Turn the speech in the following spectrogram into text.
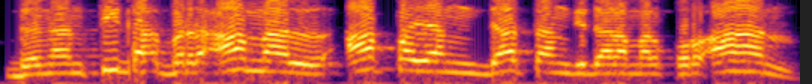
Dengan tidak beramal apa yang datang di dalam Al-Quran.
